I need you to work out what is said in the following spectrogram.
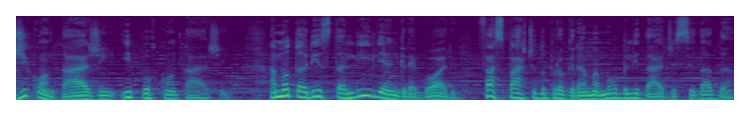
de contagem e por contagem. A motorista Lilian Gregório faz parte do programa Mobilidade Cidadã.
